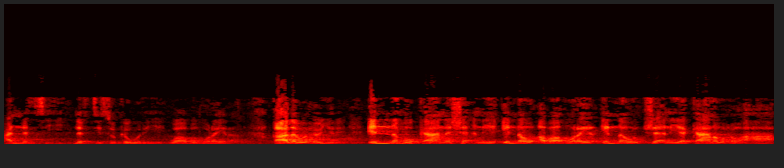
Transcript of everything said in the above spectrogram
can nafsihi naftiisuu ka wariyey waa abu hurayra. Qaala wuxuu yidhi inahu kaana shaniya inahu abaa hurayra inahu shaniya kaana wuxuu ahaa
